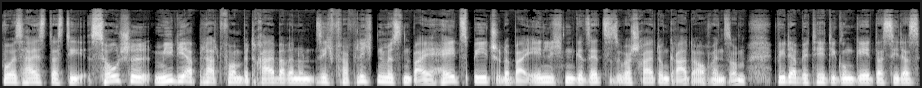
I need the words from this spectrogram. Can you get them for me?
wo es heißt, dass die Social Media Plattformbetreiberinnen sich verpflichten müssen bei Hate Speech oder bei ähnlichen Gesetzesüberschreitungen, gerade auch wenn es um Wiederbetätigung geht geht, dass sie das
